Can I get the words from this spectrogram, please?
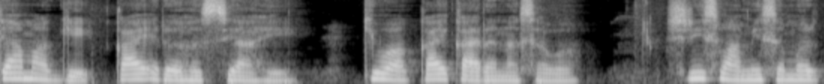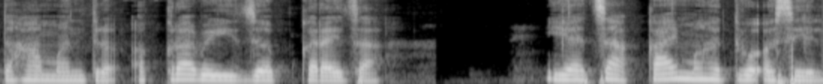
त्यामागे काय रहस्य आहे किंवा काय कारण असावं? श्री स्वामी समर्थ हा मंत्र अकरा वेळी जप करायचा. याचा काय महत्त्व असेल?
